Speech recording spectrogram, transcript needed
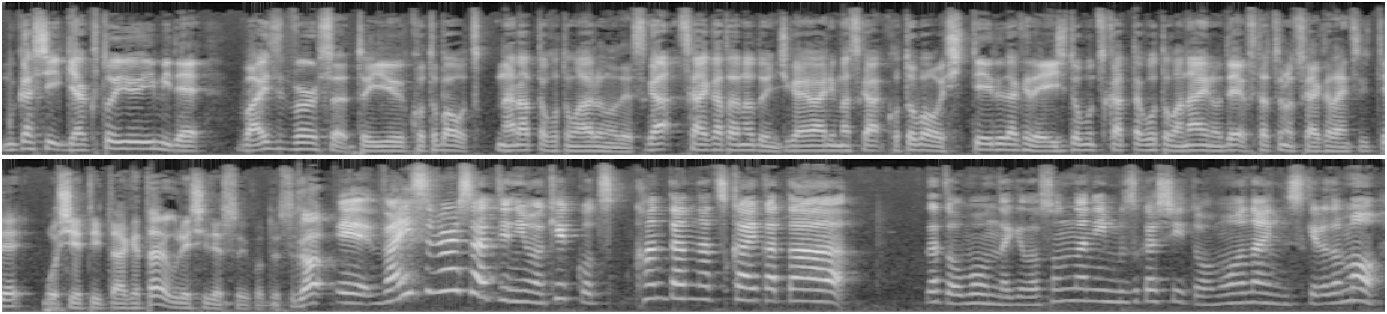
昔、逆という意味で、vice versa という言葉を習ったことがあるのですが、使い方などに違いはありますが、言葉を知っているだけで一度も使ったことがないので、二つの使い方について教えていただけたら嬉しいですということですが、えー、vice versa っていうのは結構つ簡単な使い方だと思うんだけど、そんなに難しいとは思わないんですけれども、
